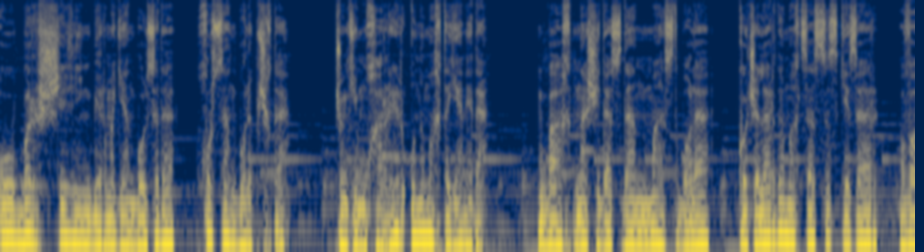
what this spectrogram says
u bir shilling bermagan bo'lsa-da xursand bo'lib chiqdi. Chunki muharrir uni maqtagan edi. Baxt nashidasidan mast bola ko'chalarda maqsadsiz kezar va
